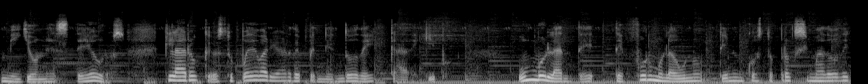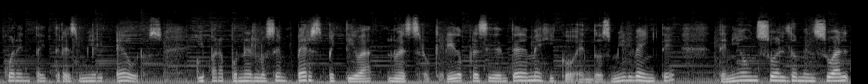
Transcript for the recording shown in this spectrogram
millones de euros. Claro que esto puede variar dependiendo de cada equipo. Un volante de Fórmula 1 tiene un costo aproximado de 43 mil euros y para ponerlos en perspectiva, nuestro querido presidente de México en 2020 tenía un sueldo mensual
